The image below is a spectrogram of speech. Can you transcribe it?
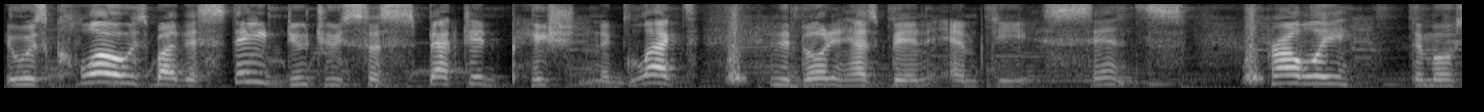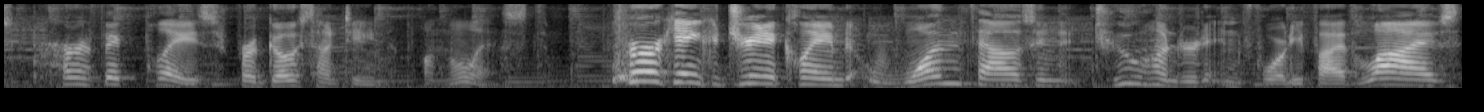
It was closed by the state due to suspected patient neglect, and the building has been empty since. Probably the most perfect place for ghost hunting on the list. Hurricane Katrina claimed 1,245 lives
